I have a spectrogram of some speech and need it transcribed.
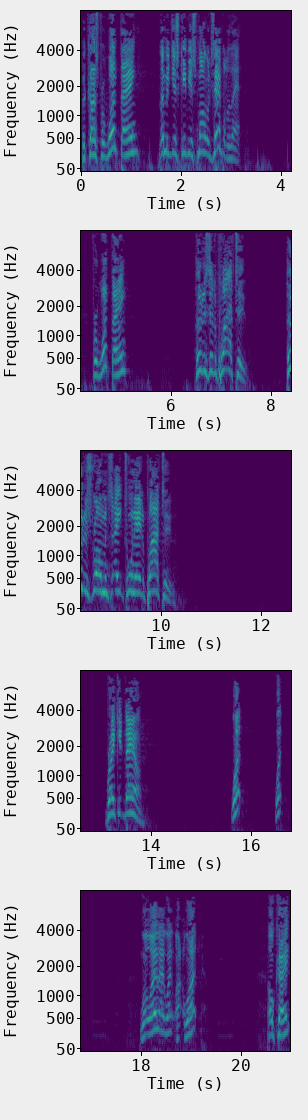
Because for one thing, let me just give you a small example of that. For one thing, who does it apply to? Who does Romans 8:28 apply to? Break it down. What? What? Well, wait, wait, wait. What? Okay.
